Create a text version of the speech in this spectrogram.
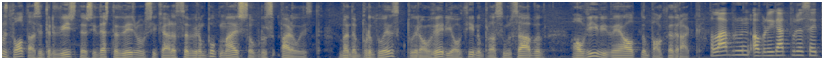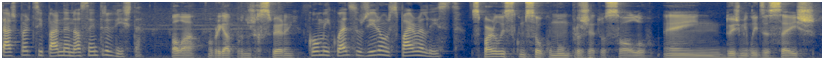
Estamos de volta às entrevistas e desta vez vamos ficar a saber um pouco mais sobre o Spiralist, banda portuense que poderão ver e ouvir no próximo sábado, ao vivo e bem alto no palco da DRAC. Olá Bruno, obrigado por aceitares participar na nossa entrevista. Olá, obrigado por nos receberem. Como e quando surgiram os Spiralist? Spiralist começou como um projeto a solo em 2016,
